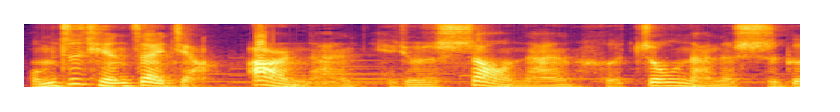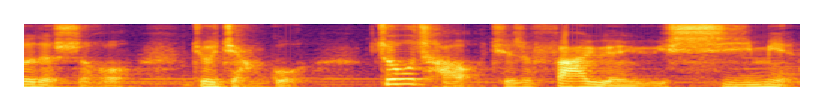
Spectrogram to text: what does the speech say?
我们之前在讲二南，也就是少南和周南的诗歌的时候，就讲过，周朝其实发源于西面。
